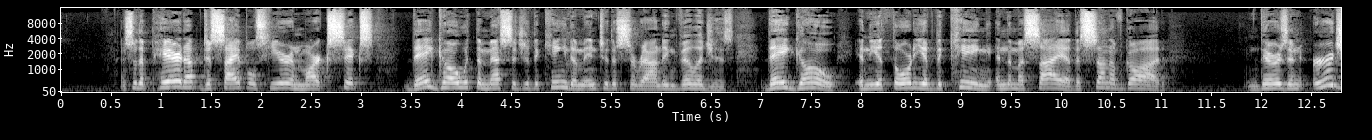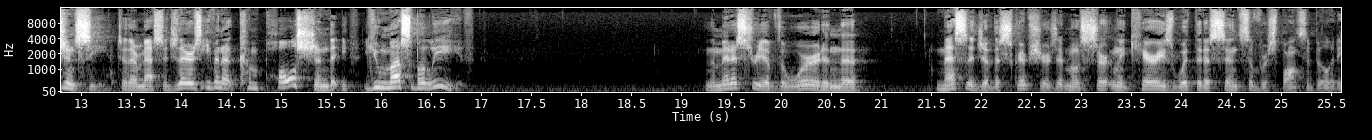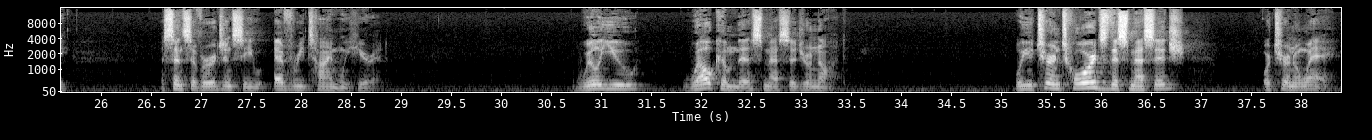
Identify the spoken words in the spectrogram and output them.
And so the paired up disciples here in Mark 6 they go with the message of the kingdom into the surrounding villages. They go in the authority of the king and the Messiah, the Son of God. There is an urgency to their message. There is even a compulsion that you must believe. The ministry of the word and the message of the scriptures, it most certainly carries with it a sense of responsibility, a sense of urgency every time we hear it. Will you welcome this message or not? Will you turn towards this message or turn away?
